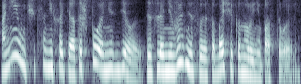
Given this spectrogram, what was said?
они учиться не хотят. И что они сделают, если они в жизни своей собачьей конуры не построили?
